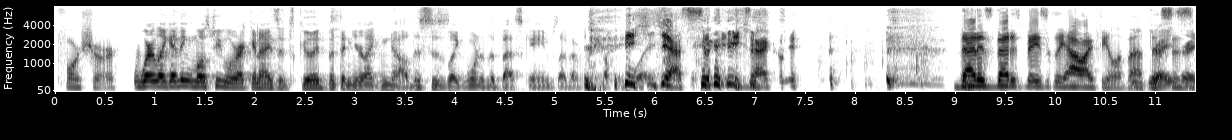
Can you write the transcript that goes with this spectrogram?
For sure. Where like I think most people recognize it's good, but then you're like, no, this is like one of the best games I've ever fucking played. yes, exactly. that is that is basically how I feel about this. Right, is,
